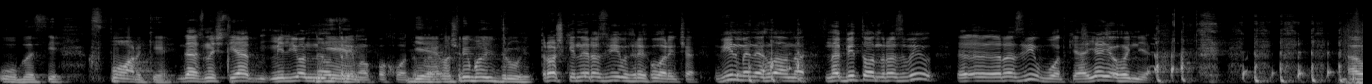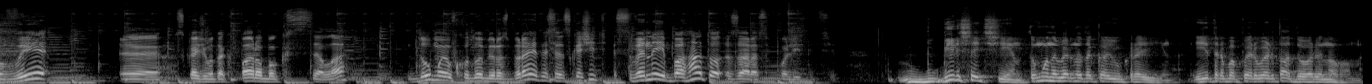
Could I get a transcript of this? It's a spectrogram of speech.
області, в парки. Да, значить, я мільйон не Ні, отримав, походу. Ні, коротше. отримають другі. Трошки не розвів Григорича. Він мене, головне, на бетон розвив, е, розвів водки, а я його ні. А ви, е, скажімо так, парубок з села. Думаю, в худобі розбираєтеся. Скажіть, свиней багато зараз в політиці? Більше чим. Тому, напевно, така і Україна. Її треба перевертати догори ногами.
